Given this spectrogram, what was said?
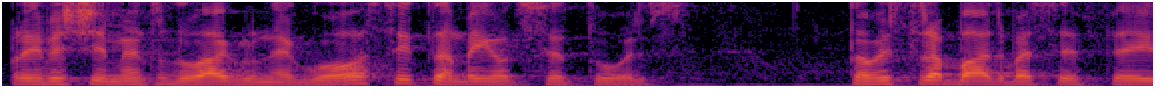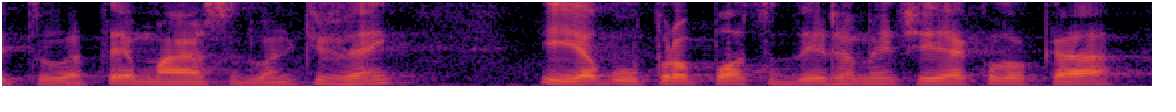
para investimento do agronegócio e também em outros setores. Então, esse trabalho vai ser feito até março do ano que vem e o propósito dele realmente é colocar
